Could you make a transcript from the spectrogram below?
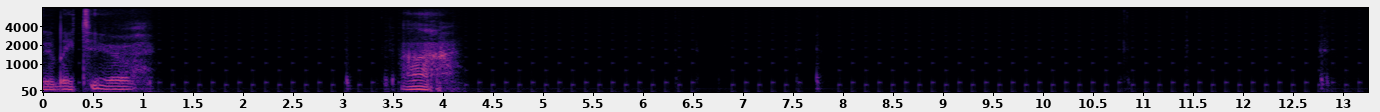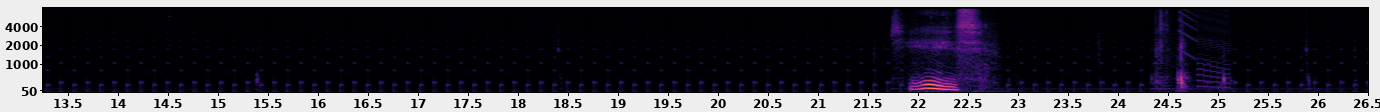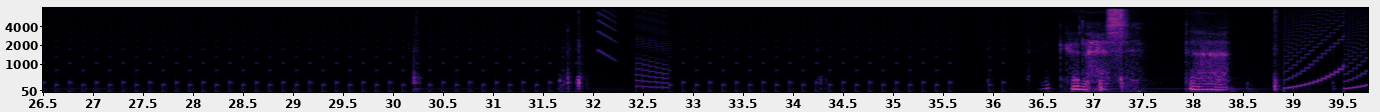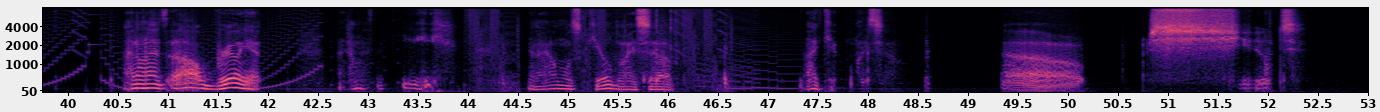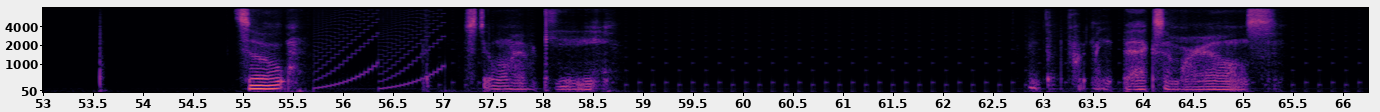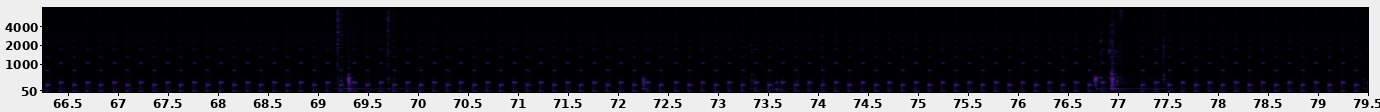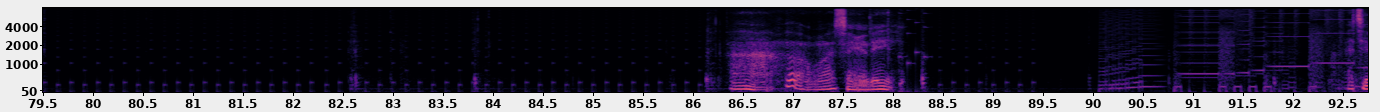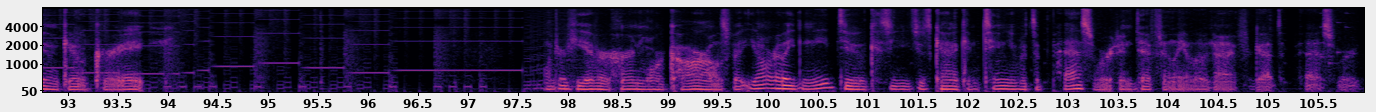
Repeatedly too. Oh, brilliant! I don't have the key, and I almost killed myself. I killed myself. Oh, shoot. So, still don't have a key. Put me back somewhere else. Handy. That didn't go great. Wonder if you ever earn more Carls, but you don't really need to because you just kind of continue with the password indefinitely, although now I forgot the password.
